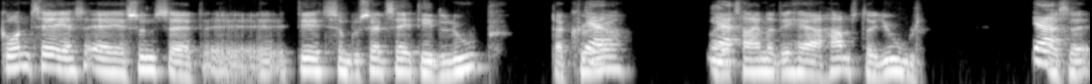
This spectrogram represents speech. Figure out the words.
grunden til, at jeg, at jeg synes, at øh, det, som du selv sagde, det er et loop, der kører, og Ja. jeg tegner det her hamsterhjul. ja, Altså,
